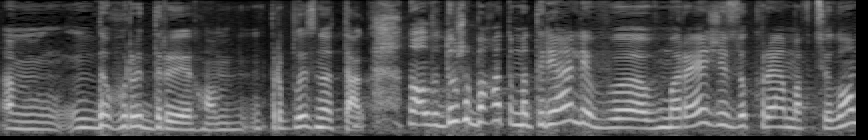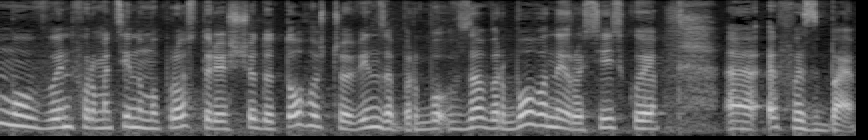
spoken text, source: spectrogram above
ем, до гори дригом. Приблизно так. Ну але дуже багато матеріалів е, в мережі, зокрема в цілому в інформаційному просторі щодо того, що він завербований російською е, ФСБ. Е,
